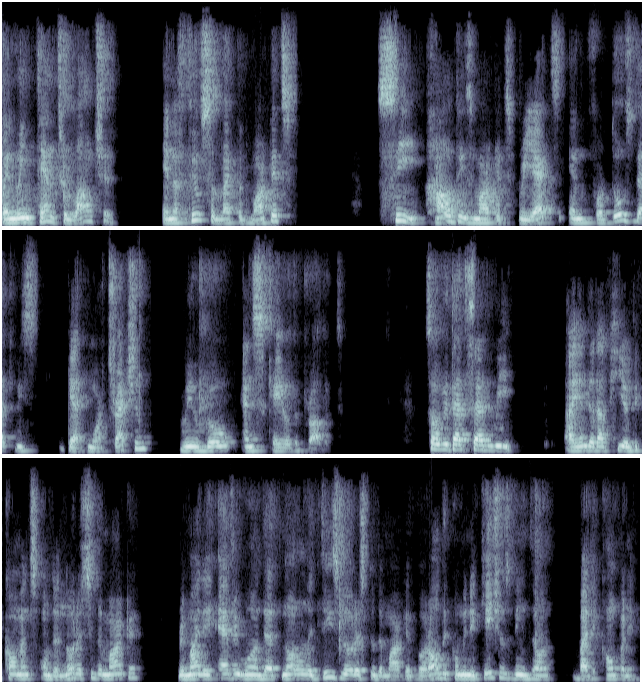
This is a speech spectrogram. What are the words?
when we intend to launch it in a few selected markets, see how these markets react, and for those that we get more traction, we'll go and scale the product. So with that said, we I ended up here the comments on the notice to the market, reminding everyone that not only these notice to the market, but all the communications being done by the company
